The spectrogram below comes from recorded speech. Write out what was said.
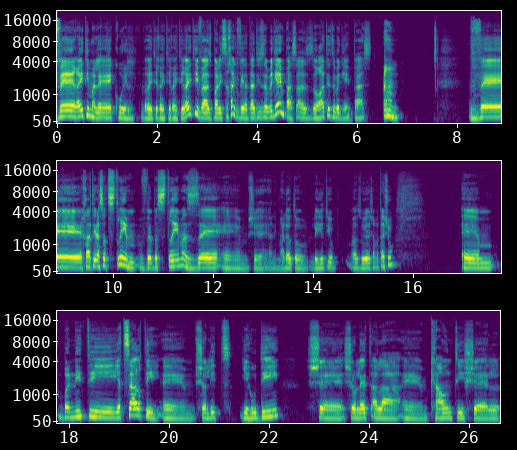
וראיתי מלא Quill וראיתי ראיתי ראיתי ראיתי ואז בא לי לשחק וידעתי שזה ב Game Pass אז הורדתי את זה ב Game Pass. והחלטתי לעשות סטרים ובסטרים הזה אמ, שאני מעלה אותו ליוטיוב אז הוא יהיה שם מתישהו. אמ, בניתי יצרתי אמ, שליט יהודי ששולט על הקאונטי של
